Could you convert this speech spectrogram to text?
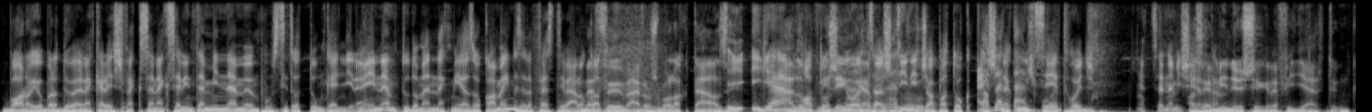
balra-jobbra dőlnek el és fekszenek. Szerintem mi nem önpusztítottunk ennyire. Én nem tudom ennek mi az oka. Megnézed a fesztiválokat. Mert fővárosba laktál az. I- igen, Nálunk 6-os, vidéken 8-as Mert tini csapatok esnek úgy szét, hogy egyszer nem is Azért értem. minőségre figyeltünk.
